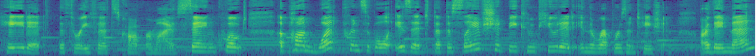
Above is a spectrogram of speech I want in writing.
hated the three-fifths compromise, saying, quote, Upon what principle is it that the slaves should be computed in the representation? Are they men?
